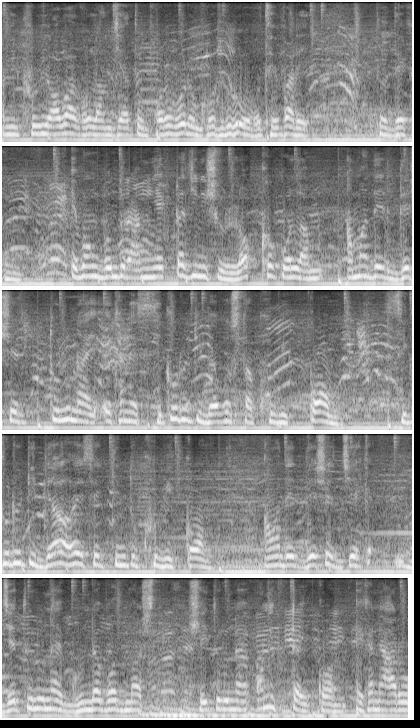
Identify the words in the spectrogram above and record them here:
আমি খুবই অবাক হলাম যে এত বড় বড় গরুও হতে পারে। তো দেখুন। এবং বন্ধুরা, আমি একটা জিনিস লক্ষ্য করলাম, আমাদের দেশের তুলনায় এখানে সিকিউরিটি ব্যবস্থা খুবই কম। সিকিউরিটি দেওয়া হয়েছে কিন্তু খুবই কম। আমাদের দেশের যে যে তুলনায় গুন্ডা বদমাস সেই তুলনায় অনেকটাই কম। এখানে আরও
